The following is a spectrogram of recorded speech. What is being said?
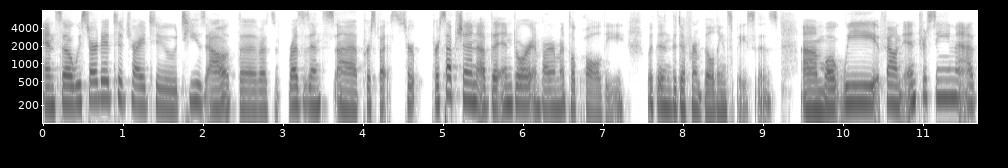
and so we started to try to tease out the res- residents uh, perspe- perception of the indoor environmental quality within the different building spaces. Um, what we found interesting at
